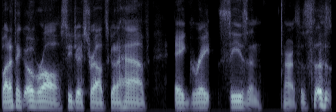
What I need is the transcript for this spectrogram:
But I think overall, CJ Stroud's going to have a great season. All right. So those,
